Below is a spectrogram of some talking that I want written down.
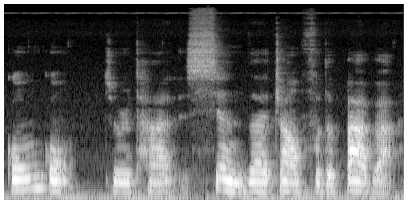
公公，就是他现在丈夫的爸爸，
